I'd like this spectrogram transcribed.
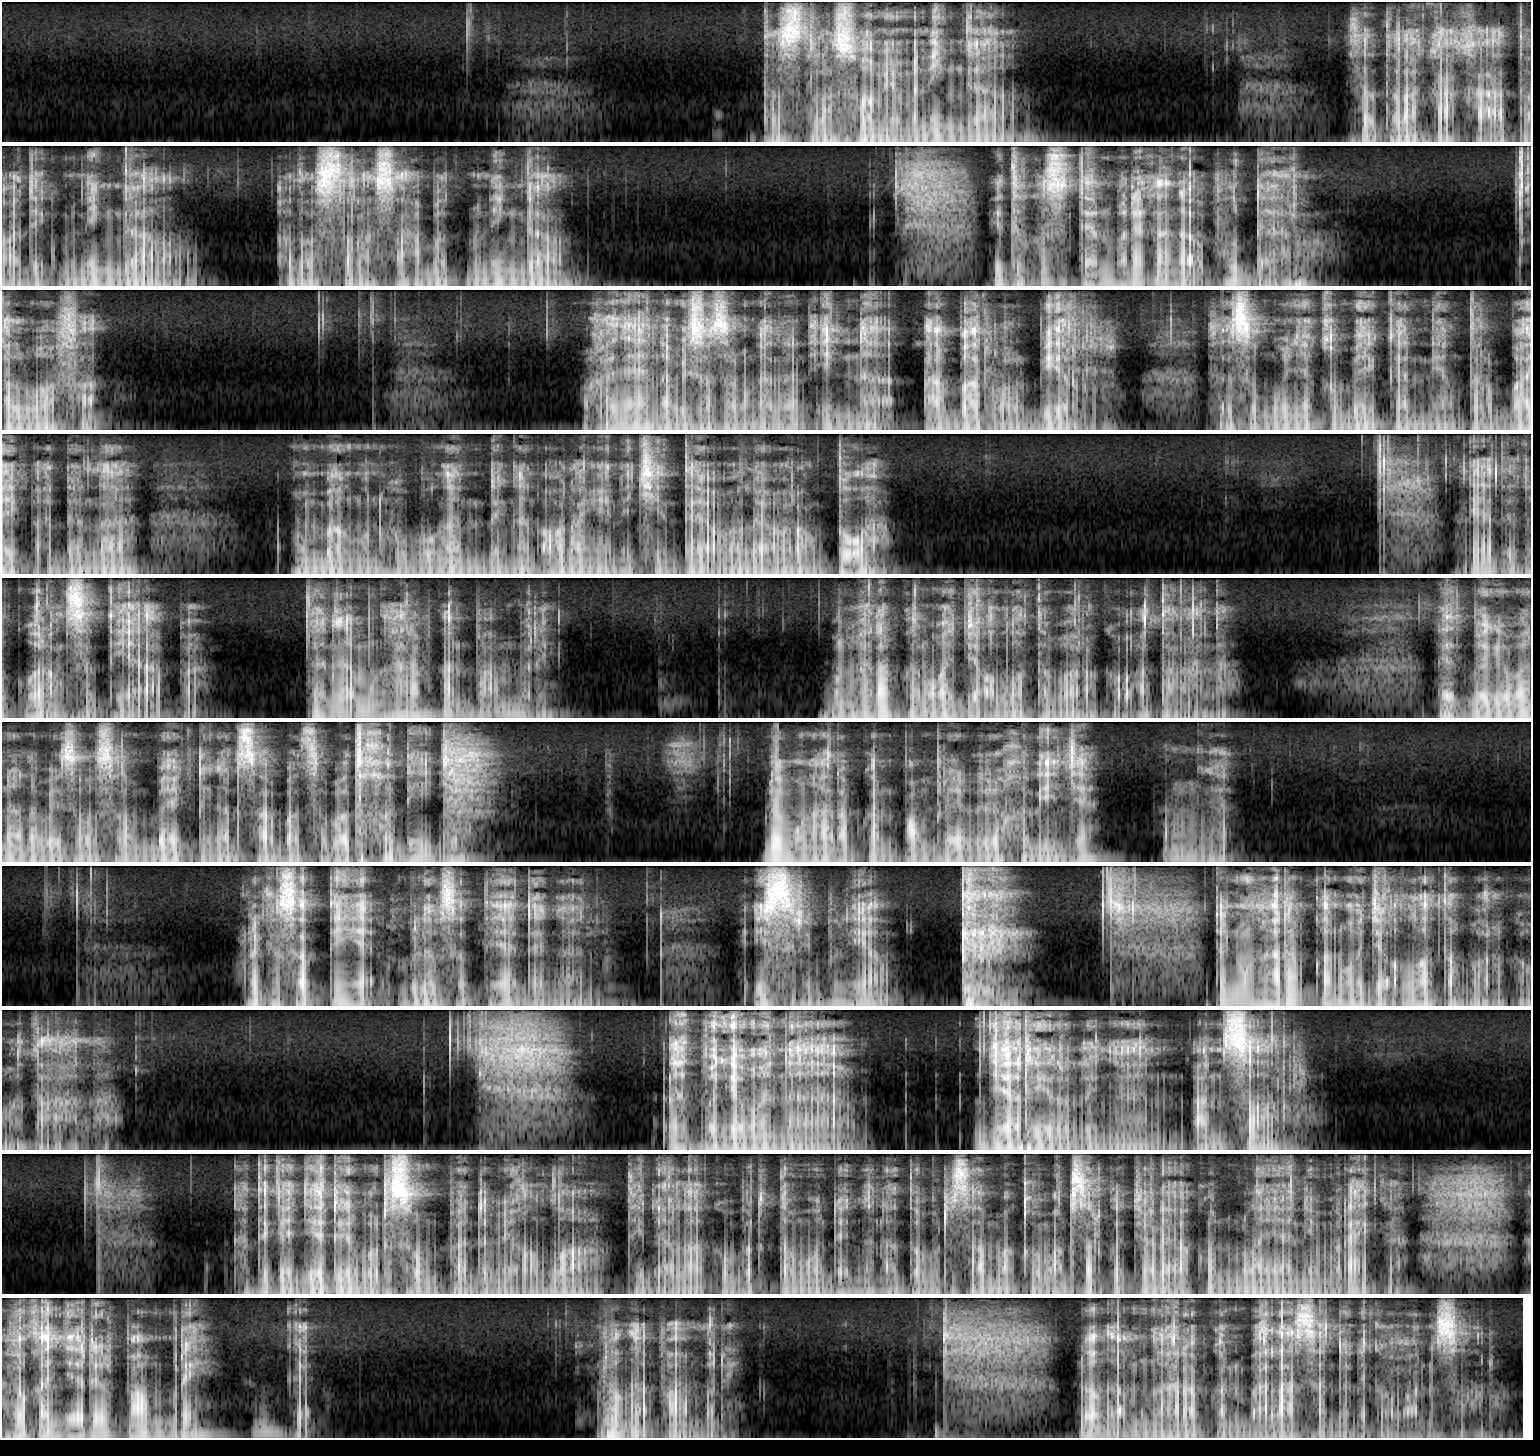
Atau setelah suami meninggal setelah kakak atau adik meninggal atau setelah sahabat meninggal itu kesetiaan mereka nggak pudar. Al-wafa. Makanya Nabi SAW mengatakan inna abar bir. Sesungguhnya kebaikan yang terbaik adalah membangun hubungan dengan orang yang dicintai oleh orang tua. Lihat itu kurang setia apa? Dan nggak mengharapkan pamrih. Mengharapkan wajah Allah ta'ala. Lihat bagaimana Nabi SAW baik dengan sahabat-sahabat Khadijah Beliau mengharapkan pamrih dari Khadijah? Enggak. Mereka setia, beliau setia dengan istri beliau dan mengharapkan wajah Allah tabaraka wa taala. Lihat bagaimana Jarir dengan Ansar. Ketika Jarir bersumpah demi Allah, tidaklah aku bertemu dengan atau bersama kaum Ansar kecuali aku melayani mereka. Apakah Jarir pamrih? Enggak. Lo nggak pamrih. Lo nggak mengharapkan balasan dari kaum Ansar.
